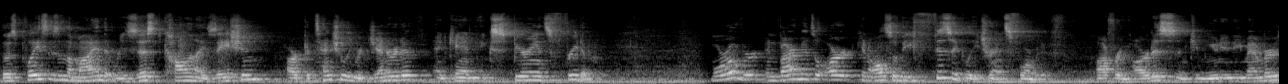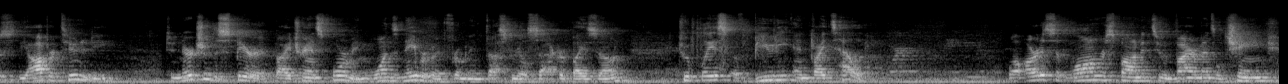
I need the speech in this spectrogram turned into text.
Those places in the mind that resist colonization are potentially regenerative and can experience freedom. Moreover, environmental art can also be physically transformative, offering artists and community members the opportunity to nurture the spirit by transforming one's neighborhood from an industrial sacrifice zone to a place of beauty and vitality. While artists have long responded to environmental change,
